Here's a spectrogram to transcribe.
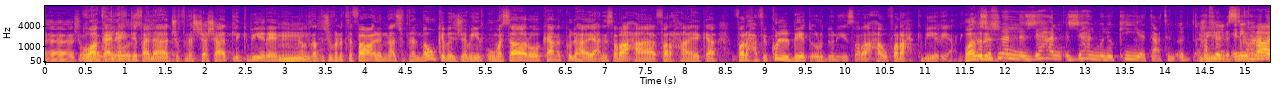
آه، شفنا مواقع. الاحتفالات شفنا الشاشات الكبيرة. لما تغطي شفنا تفاعل الناس شفنا الموكب الجميل ومساره. كانت كلها يعني صراحة فرحة هيك فرحة في كل بيت أردني صراحة وفرح كبير يعني. وهذا شفنا الجهة الجهة الملوكية تاعت الأردن. حفل يعني. وهذا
